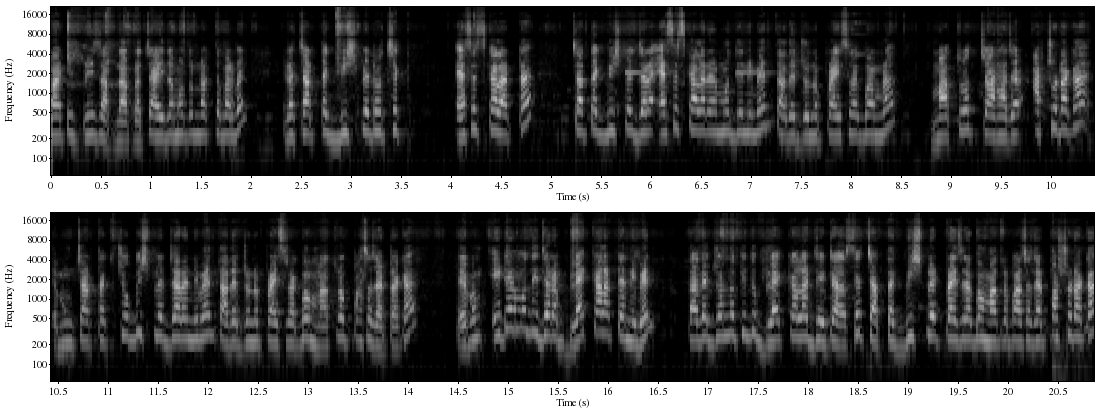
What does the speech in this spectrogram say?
বাটি ফ্রিজ আপনার আপনার চাহিদা মতন রাখতে পারবেন। এটা চার তাক বিশ প্লেট হচ্ছে এসএস কালারটা চার তাক বিশ প্লেট যারা এসএস কালারের মধ্যে নেবেন, তাদের জন্য প্রাইস রাখব আমরা মাত্র চার হাজার আটশো টাকা এবং চার তাক চব্বিশ প্লেট যারা নেবেন, তাদের জন্য প্রাইস রাখব মাত্র পাঁচ হাজার টাকা। এবং এটার মধ্যে যারা ব্ল্যাক কালারটা নেবেন তাদের জন্য কিন্তু ব্ল্যাক কালার যেটা আছে, চার তাক বিশ প্লেট প্রাইস রাখব মাত্র পাঁচ হাজার পাঁচশো টাকা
